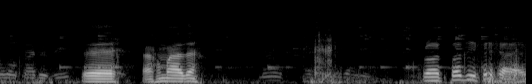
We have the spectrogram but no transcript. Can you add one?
Assim. É, arrumada. Pronto, pode fechar.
